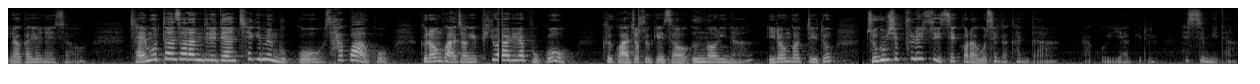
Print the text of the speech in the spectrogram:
이와 관련해서 잘못한 사람들에 대한 책임을 묻고 사과하고 그런 과정이 필요하리라 보고 그 과정 속에서 응어리나 이런 것들도 조금씩 풀릴 수 있을 거라고 생각한다. 라고 이야기를 했습니다.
